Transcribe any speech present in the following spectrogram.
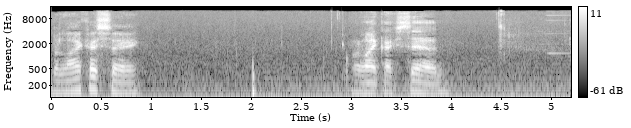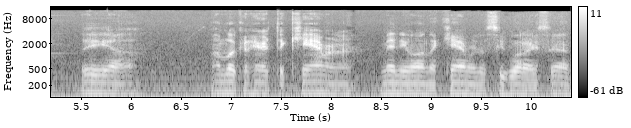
But like I say, or like I said, the uh, I'm looking here at the camera menu on the camera to see what I said.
